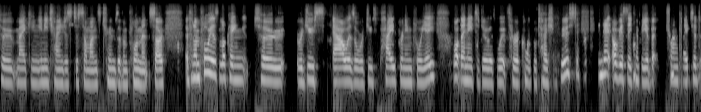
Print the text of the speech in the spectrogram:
to making any changes to someone's terms of employment. So if an employer is looking to reduce hours or reduce pay for an employee, what they need to do is work through a consultation first. And that obviously can be a bit truncated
